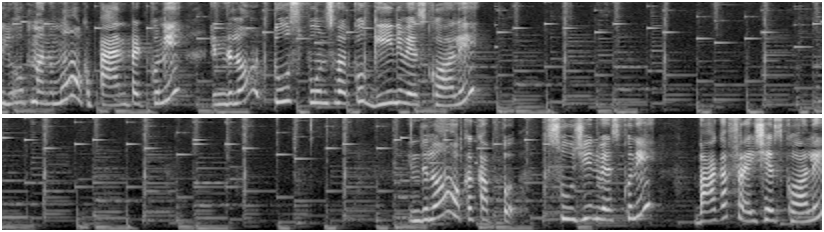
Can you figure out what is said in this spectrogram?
ఈలోపు మనము ఒక ప్యాన్ పెట్టుకుని ఇందులో టూ స్పూన్స్ వరకు గీని వేసుకోవాలి. ఇందులో ఒక కప్పు సూజీని వేసుకుని బాగా ఫ్రై చేసుకోవాలి.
